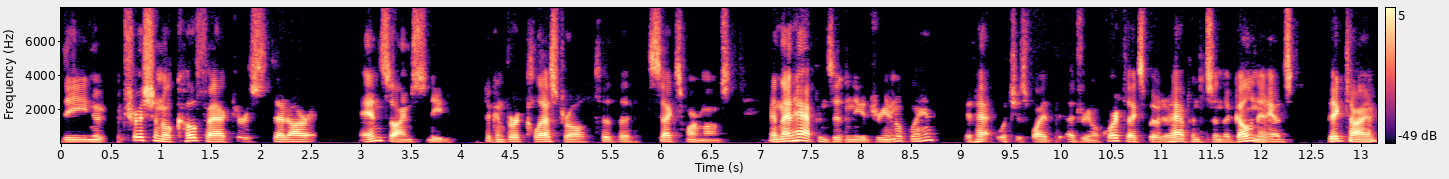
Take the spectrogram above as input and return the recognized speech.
the nutritional cofactors that our enzymes need to convert cholesterol to the sex hormones. And that happens in the adrenal gland, it ha- which is why the adrenal cortex, but it happens in the gonads big time.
